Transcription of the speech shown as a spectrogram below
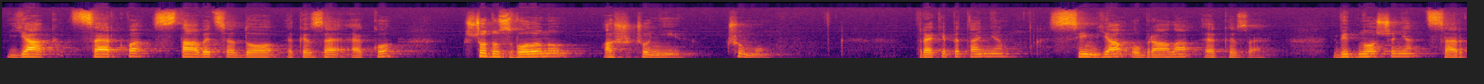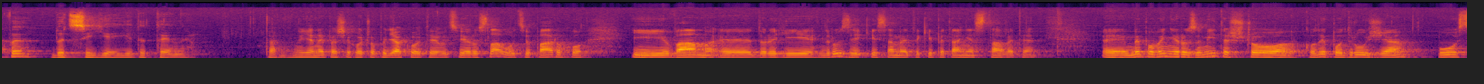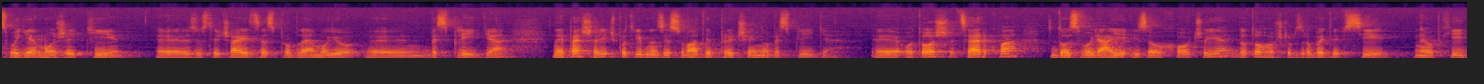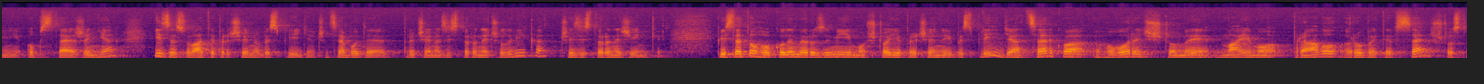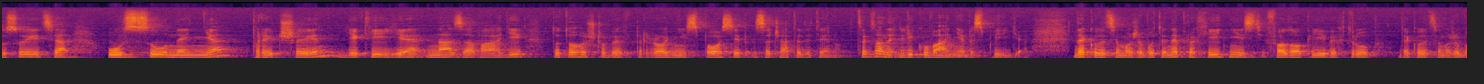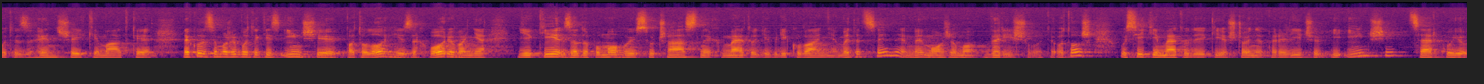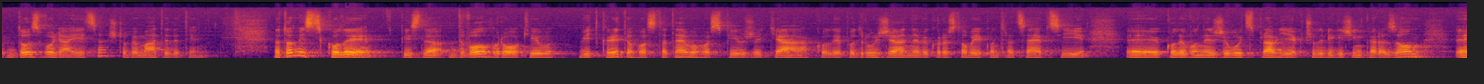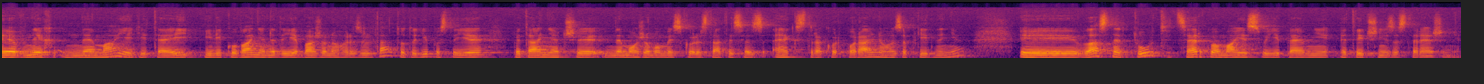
Як церква ставиться до ЕКЗ ЕКО, що дозволено, а що ні? Чому? Третє питання. Сім'я обрала ЕКЗ. Відношення церкви до цієї дитини. Так, ну я найперше хочу подякувати отцю Ярославу, цю пароху і вам, е, дорогі друзі, які саме такі питання ставите. Е, Ми повинні розуміти, що коли подружжя у своєму житті е, зустрічається з проблемою безпліддя, найперша річ потрібно з'ясувати причину безпліддя. Отож, церква дозволяє і заохочує до того, щоб зробити всі необхідні обстеження і з'ясувати причину безпліддя. Чи це буде причина зі сторони чоловіка, чи зі сторони жінки. Після того, коли ми розуміємо, що є причиною безпліддя, церква говорить, що ми маємо право робити все, що стосується усунення причин, які є на заваді до того, щоб в природній спосіб зачати дитину. Так зване лікування безпліддя. Деколи це може бути непрохідність фалопієвих труб, деколи це може бути згин шийки матки, деколи це може бути якісь інші патології, захворювання, які за допомогою сучасних методів лікування медицини ми можемо вирішувати. Отож, усі ті методи, які я щойно перелічив, і інші церквою дозволяється, щоб мати дитину. Натомість, коли після двох років відкритого статевого співжиття, коли подружжя не використовує контрацепції, е, коли вони живуть справді як чоловік і жінка разом, е, в них немає дітей і лікування не дає бажаного результату, тоді постає питання, чи не можемо ми скористатися з екстракорпорального запліднення. І, власне, тут церква має свої певні етичні застереження.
